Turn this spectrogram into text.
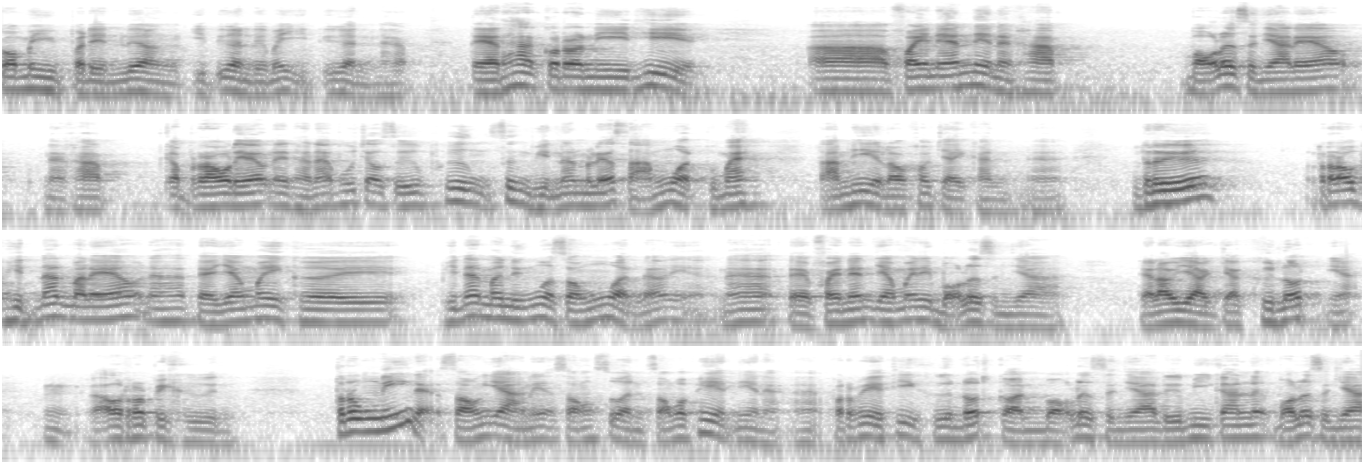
ก็ไม่มีประเด็นเรื่องอิดเอื้อนหรือไม่อิดเอื้อนนะครับ แต่ถ้ากรณีที่ไฟแนนซ์เนี่ยนะครับบอกเลิกสัญญาแล้วนะครับกับเราแล้วในฐานะผู้เช่าซื้อเพิ่งซึ่งผิดนัดมาแล้ว3งวดถูกไหมตามที่เราเข้าใจกันนะหรือ เราผิดนัดมาแล้วนะฮะแต่ยังไม่เคยผิดนัดมาหนึ่งงวดสองงวดแล้วเนี่ยนะฮะแต่ไฟแนนซ์ยังไม่ได้บอกเลิกสัญญา แต่เราอยากจะคืนรถเนี่ยเราเอารถไปคืน ตรงนี้แหละสองอย่างเนี่ยสองส่วนสองประเภทเนี่ยนะฮะประเภทที่คืนรถก่อนบอกเลิกสัญญา หรือมีการบอกเลิกสัญญา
